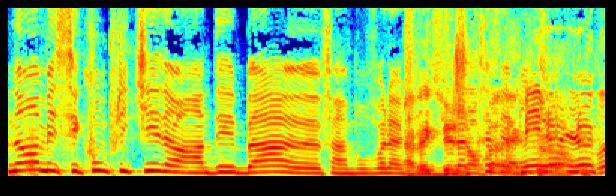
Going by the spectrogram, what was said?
Non, mais c'est compliqué d'avoir un débat. Euh, enfin bon, voilà. Avec des gens pas. Mais le temps,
